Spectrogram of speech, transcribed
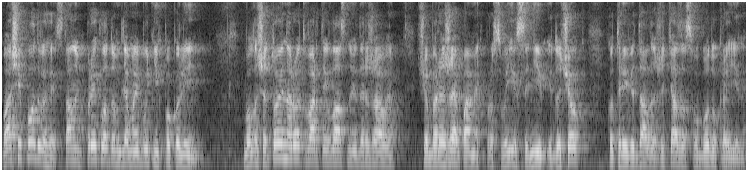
Ваші подвиги стануть прикладом для майбутніх поколінь, бо лише той народ вартий власної держави, що береже пам'ять про своїх синів і дочок, котрі віддали життя за свободу країни.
